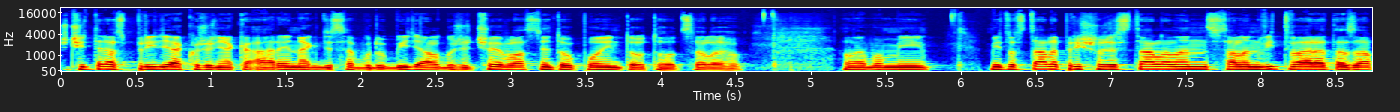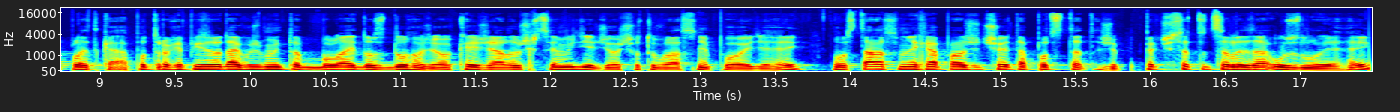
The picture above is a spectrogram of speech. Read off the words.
že či teraz príde akože nejaká arena, kde sa budú byť, alebo že čo je vlastne tou pointou toho celého. Lebo mi, mi to stále prišlo, že stále len, sa len vytvára tá zápletka a po troch epizódach už mi to bolo aj dosť dlho, že OK, že ale už chcem vidieť, že o čo tu vlastne pôjde, hej. Lebo stále som nechápal, že čo je tá podstata, že prečo sa to celé zauzluje, hej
